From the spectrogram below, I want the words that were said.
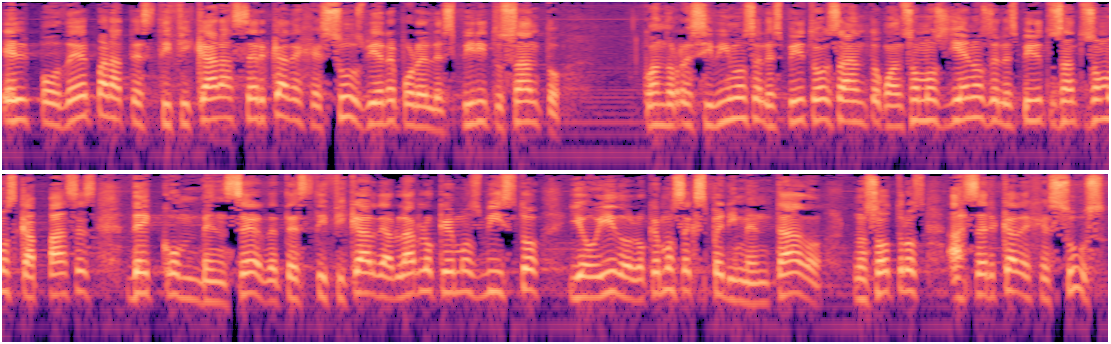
El poder para testificar acerca de Jesús viene por el Espíritu Santo. Cuando recibimos el Espíritu Santo, cuando somos llenos del Espíritu Santo, somos capaces de convencer, de testificar, de hablar lo que hemos visto y oído, lo que hemos experimentado nosotros acerca de Jesús.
